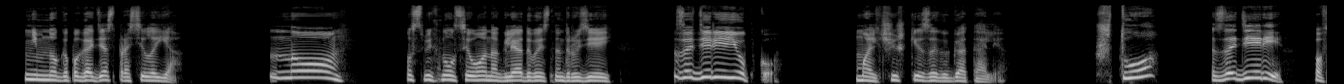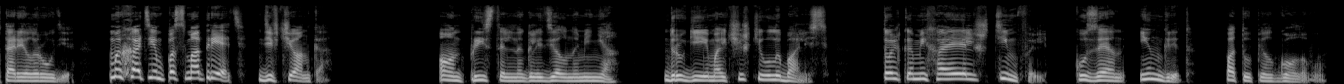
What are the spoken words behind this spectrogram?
— немного погодя спросила я. «Ну...» — усмехнулся он, оглядываясь на друзей. «Задери юбку!» Мальчишки загоготали. «Что?» «Задери», — повторил Руди. «Мы хотим посмотреть, девчонка». Он пристально глядел на меня. Другие мальчишки улыбались. Только Михаэль Штимфель, кузен Ингрид, потупил голову.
